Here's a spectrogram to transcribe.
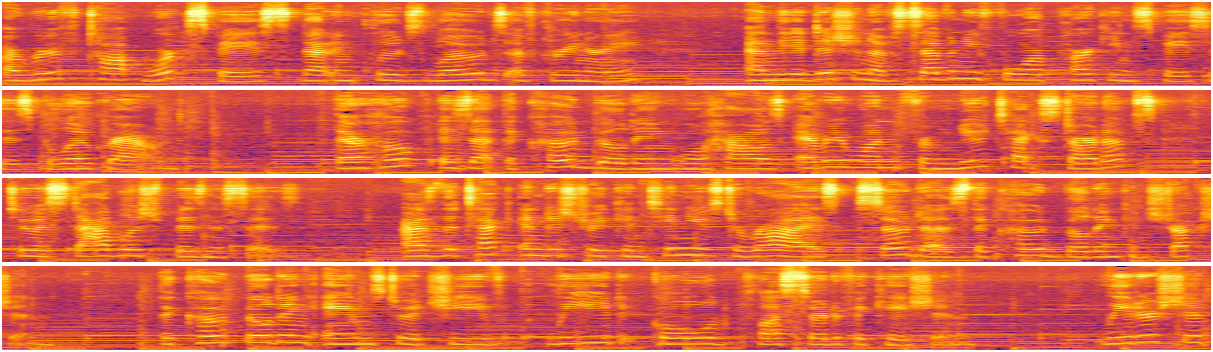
a rooftop workspace that includes loads of greenery, and the addition of 74 parking spaces below ground. Their hope is that the Code Building will house everyone from new tech startups to established businesses. As the tech industry continues to rise, so does the Code Building construction. The Code Building aims to achieve LEED Gold Plus certification. Leadership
